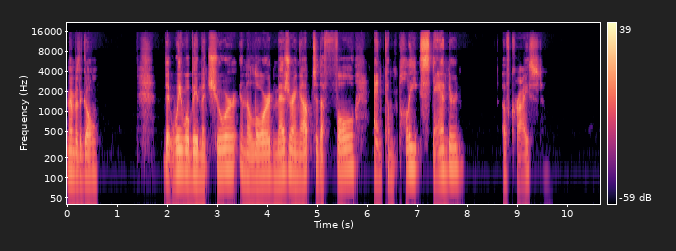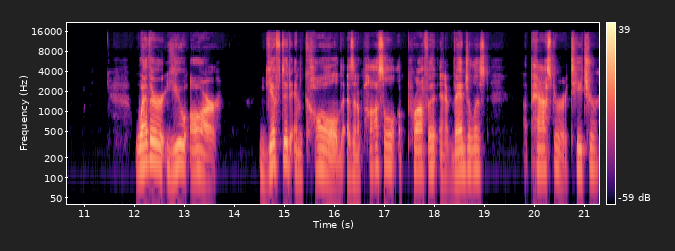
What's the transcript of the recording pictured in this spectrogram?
Remember the goal? That we will be mature in the Lord, measuring up to the full and complete standard of Christ. Whether you are gifted and called as an apostle, a prophet, an evangelist, a pastor, or a teacher,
